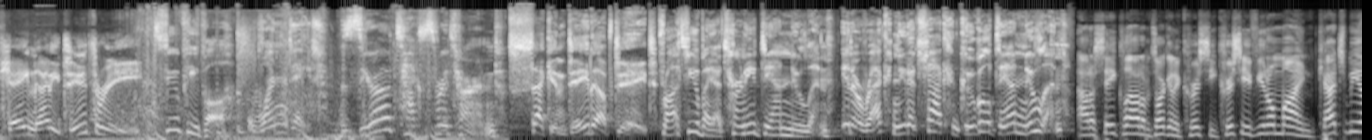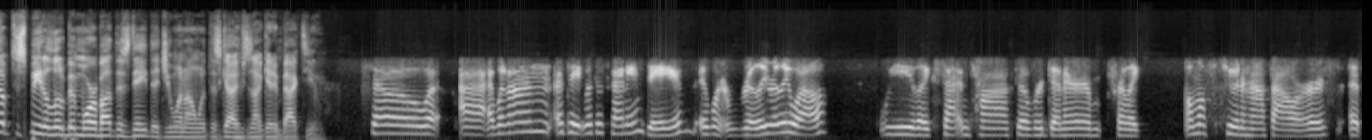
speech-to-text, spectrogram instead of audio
K92 3. Two people, one date, zero texts returned. Second date update. Brought to you by attorney Dan Newlin. In a wreck, need a check, Google Dan Newlin. Out of St. Cloud, I'm talking to Chrissy. Chrissy, if you don't mind, catch me up to speed a little bit more about this date that you went on with this guy who's not getting back to you. So uh, I went on a date with this guy named Dave. It went really, really well. We like sat and talked over dinner for like almost two and a half hours. It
